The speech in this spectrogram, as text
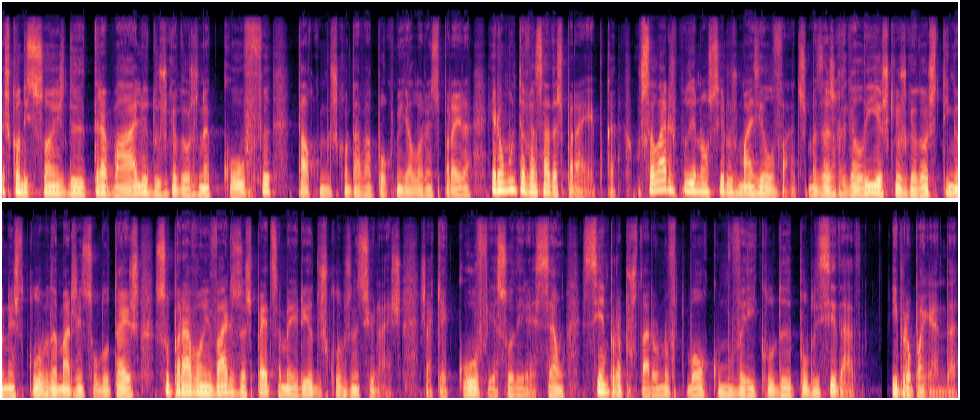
As condições de trabalho dos jogadores na CUF, tal como nos contava há pouco Miguel Lourenço Pereira, eram muito avançadas para a época. Os salários podiam não ser os mais elevados, mas as regalias que os jogadores tinham neste clube da margem sul do Tejo superavam em vários aspectos a maioria dos clubes nacionais, já que a CUF e a sua direção sempre apostaram no futebol como veículo de publicidade e propaganda.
